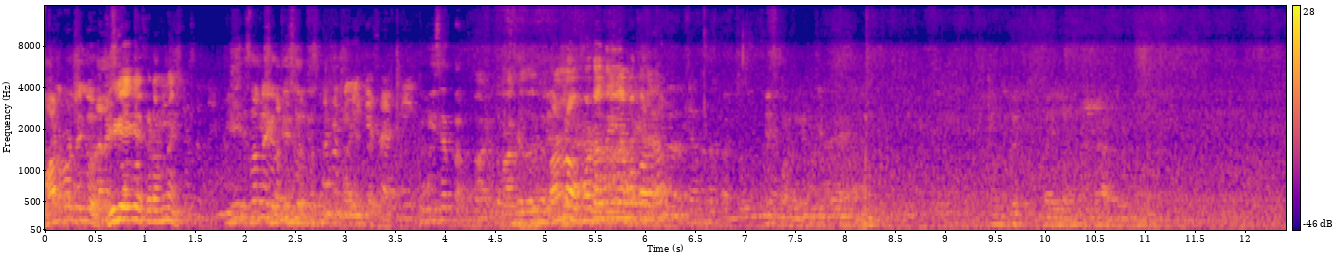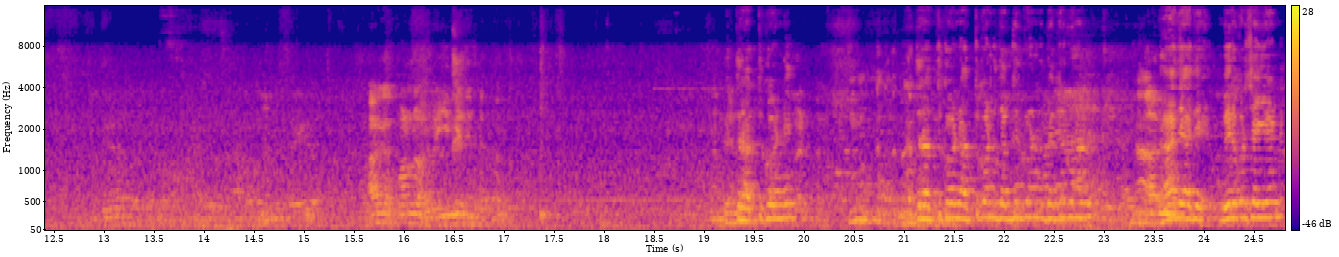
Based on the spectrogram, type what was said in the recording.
వాటర్ బాటిల్ ఇగో. ఇక ఇక ఇక్కడ ఉన్నాయి తీసుకున్నా, ఇగో, తీసుకో, తీసుకో. తీసేస్తాను. మనలో ఫోటో తీయమ్మా పడదా బాగా ఇదే. ఇద్దరు హత్తుకోండి ఇద్దరు హత్తుకోండి హత్తుకోండి దగ్గరకోండి దగ్గరకోండి. అదే అదే మీరు కూడా చెయ్యండి.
